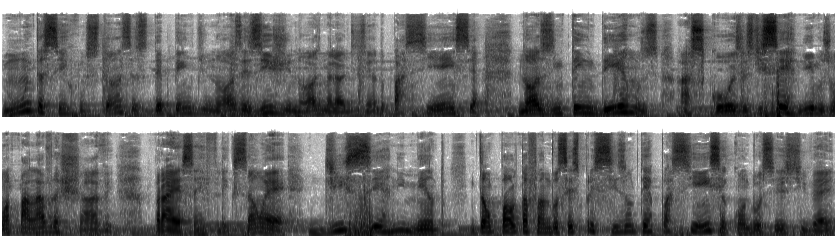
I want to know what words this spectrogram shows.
muitas circunstâncias dependem de nós, exige de nós, melhor dizendo, paciência. Nós entendermos as coisas, discernirmos. Uma palavra-chave para essa reflexão é discernimento. Então, Paulo está falando, vocês precisam ter paciência quando vocês estiverem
